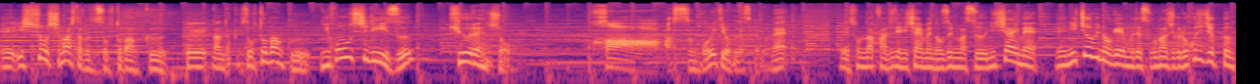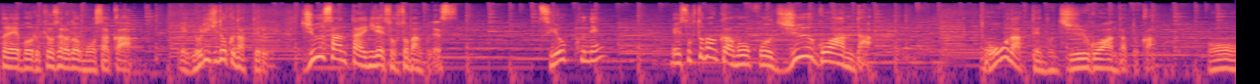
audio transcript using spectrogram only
え1勝しましたのでソフトバンク。えなんだっけソフトバンク日本シリーズ9連勝。はあすごい記録ですけどねえそんな感じで2試合目臨みます。2試合目え日曜日のゲームです。同じく6時10分プレーボール。京セラドーム大阪。えよりひどくなってる。13対2でソフトバンクです。強くね？えソフトバンクはもうこう15安打。どうなってんの？15安打とか。お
